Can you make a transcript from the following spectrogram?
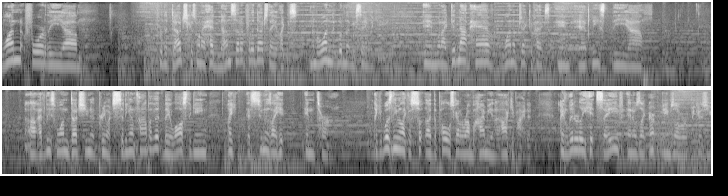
one for the um, for the Dutch because when I had none set up for the Dutch, they like number one, it wouldn't let me save the game and when I did not have one objective hex and at least the uh, uh, at least one Dutch unit pretty much sitting on top of it, they lost the game like as soon as I hit in turn. Like it wasn't even like the uh, the Poles got around behind me and occupied it. I literally hit save and it was like, er, game's over because you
